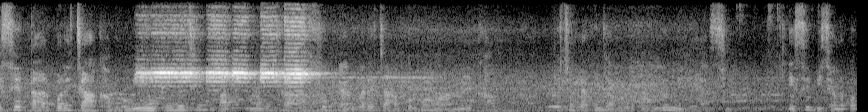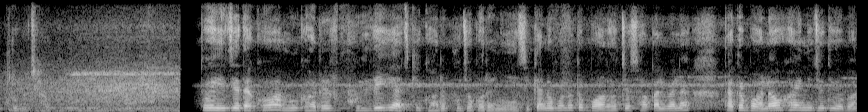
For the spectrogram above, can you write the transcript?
এসে তারপরে চা খাব। মেয়ে উঠে গেছে, বাথরুমে গেছে আসুক, একবারে চা করব, মা মেয়ে খাব। তো চলো এখন জামা কাপড়গুলো মিলে আসি। এসে বিছানাপত্র গুছাবো। তো এই যে দেখো, আমি ঘরের ফুল দিয়েই আজকে ঘরে পুজো করে নিয়েছি। কেন বলো তো? বর হচ্ছে সকালবেলা, তাকে বলাও হয়নি যদিও বা।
